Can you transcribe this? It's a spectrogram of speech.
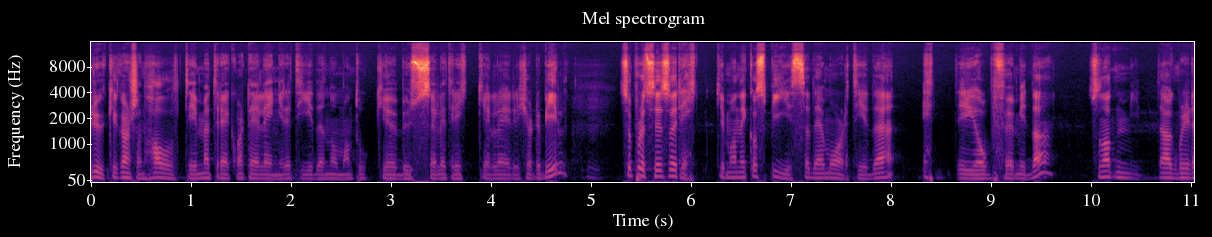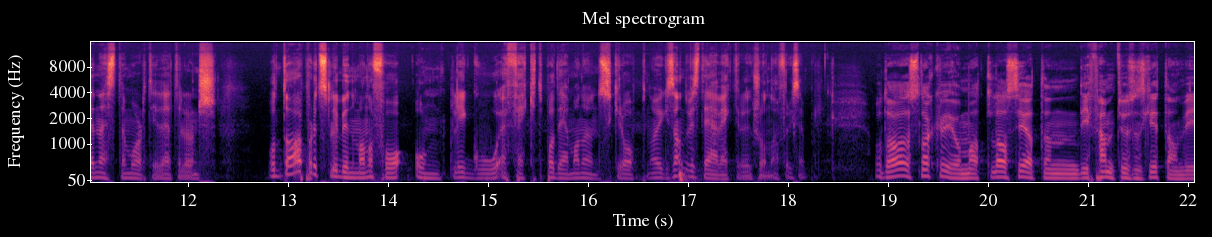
Bruker kanskje en halvtime, tre kvarter lengre tid enn når man tok buss eller trikk eller kjørte bil. Mm. Så plutselig så rekker man ikke å spise det måltidet etter jobb før middag. Sånn at middag blir det neste måltidet etter lunsj. Og da plutselig begynner man å få ordentlig god effekt på det man ønsker å oppnå. Hvis det er vektreduksjon, da, f.eks. Og da snakker vi om at la oss si at den, de 5000 skrittene vi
